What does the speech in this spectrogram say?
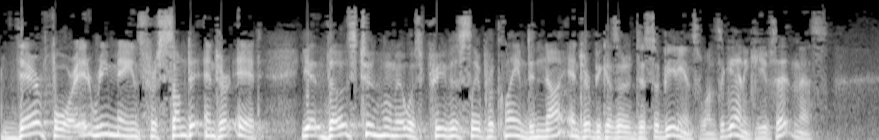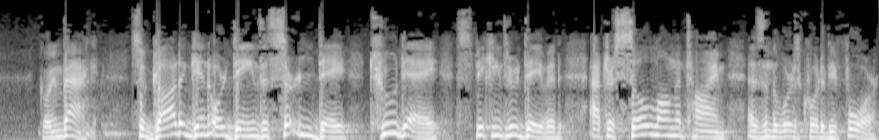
Therefore, it remains for some to enter it, yet those to whom it was previously proclaimed did not enter because of their disobedience. Once again, he keeps hitting this. Going back. So God again ordains a certain day, today, speaking through David, after so long a time as in the words quoted before.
